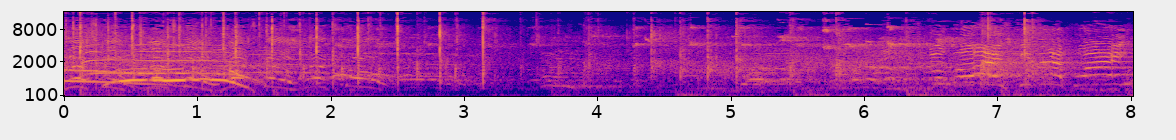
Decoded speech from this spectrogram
Let's go, let's go, let's go, let's go. Go, boys. Keep it up, White.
